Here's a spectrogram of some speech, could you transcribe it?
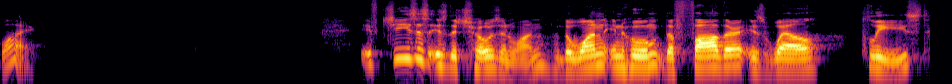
Why? If Jesus is the chosen one, the one in whom the Father is well pleased,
